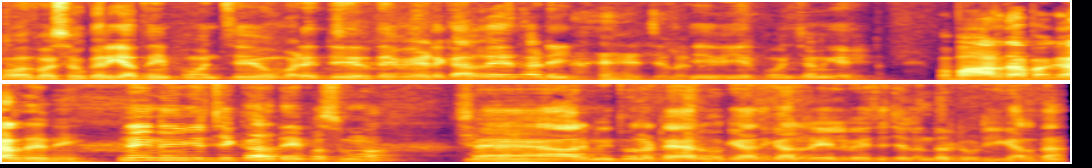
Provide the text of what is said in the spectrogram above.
ਬਹੁਤ ਬਹੁਤ ਸ਼ੁਕਰੀਆ ਤੁਸੀਂ ਪਹੁੰਚੇ ਹੋ ਬੜੇ ਦੇਰ ਦੇ ਵੇਟ ਕਰ ਰਹੇ ਤੁਹਾਡੀ। ਚਲੋ ਇਹ ਵੀਰ ਪਹੁੰਚਣਗੇ। ਵਪਾਰ ਦਾ ਆਪਾਂ ਕਰਦੇ ਨਹੀਂ ਨਹੀਂ ਨਹੀਂ ਵੀਰ ਜੀ ਘਰ ਦੇ ਪਸ਼ੂ ਆ। ਮੈਂ ਆਰਮੀ ਤੋਂ ਰਿਟਾਇਰ ਹੋ ਕੇ ਅੱਜ ਕੱਲ ਰੇਲਵੇ 'ਚ ਜਲੰਧਰ ਡਿਊਟੀ ਕਰਦਾ।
